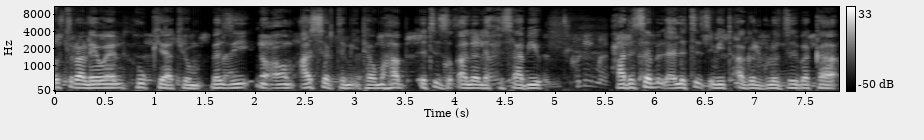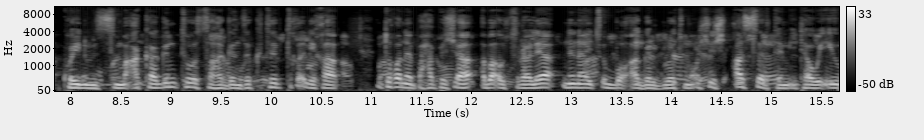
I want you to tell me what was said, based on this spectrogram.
ኣውስትራልያውያን ህኩያት እዮም በዚ ንዕኦም ዓሰርተ ሚታዊ ምሃብ እቲ ዝቐለለ ሕሳብ እዩ ሓደ ሰብ ልዕሊ ትፅቢት ኣገልግሎት ዝህበካ ኮይኑ ምስ ዝስማዓካ ግን ተወሳኺ ገንዘብ ክትህብ ትኽእል ኢኻ እንተኾነ ብሓፈሻ ኣብ ኣውስትራልያ ንናይ ፅቡቅ ኣገልግሎት መቕሽሽ ዓሰርተ ሚታዊ እዩ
